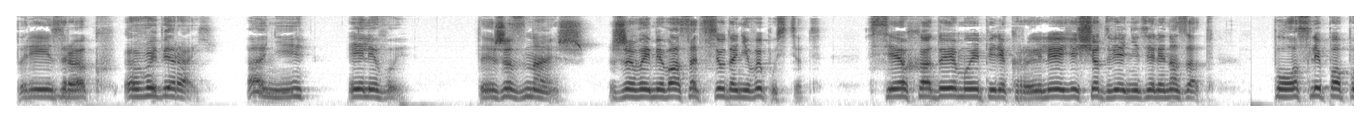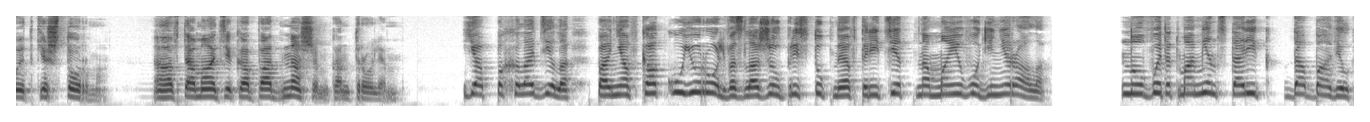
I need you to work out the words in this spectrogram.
«Призрак, выбирай, они или вы. Ты же знаешь, живыми вас отсюда не выпустят. Все ходы мы перекрыли еще две недели назад, после попытки штурма. Автоматика под нашим контролем». Я похолодела, поняв, какую роль возложил преступный авторитет на моего генерала. Но в этот момент старик добавил,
